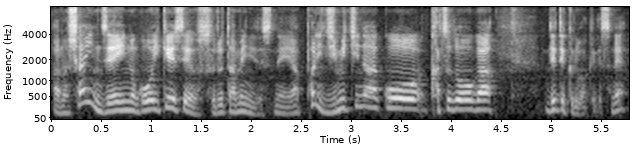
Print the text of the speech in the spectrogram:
あの社員全員の合意形成をするためにですねやっぱり地道なこう活動が出てくるわけですね。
